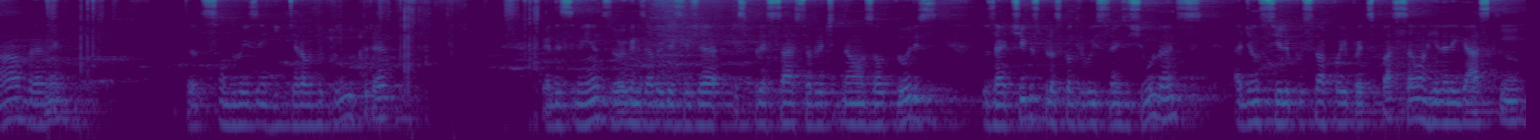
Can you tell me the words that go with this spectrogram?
essa obra, né? Tradução do Luiz Henrique Geraldo Dutra. Agradecimentos. O organizador deseja expressar sua gratidão aos autores dos artigos pelas contribuições estimulantes, a John Searle por seu apoio e participação, a Hilary Gaskin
